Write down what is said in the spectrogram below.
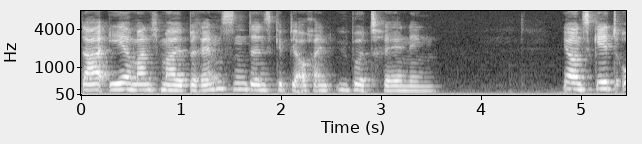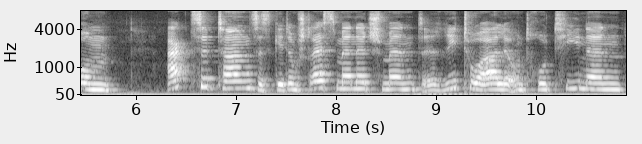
da eher manchmal bremsen, denn es gibt ja auch ein Übertraining. Ja, und es geht um Akzeptanz, es geht um Stressmanagement, Rituale und Routinen,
